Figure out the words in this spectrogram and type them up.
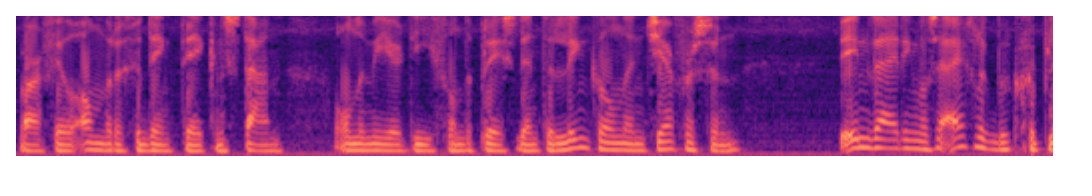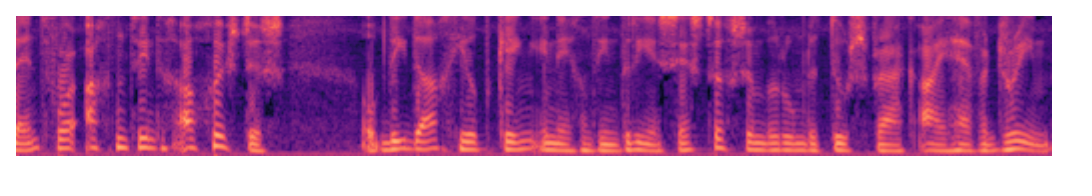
waar veel andere gedenktekens staan, onder meer die van de presidenten Lincoln en Jefferson. De inwijding was eigenlijk gepland voor 28 augustus. Op die dag hield King in 1963 zijn beroemde toespraak I Have a Dream.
